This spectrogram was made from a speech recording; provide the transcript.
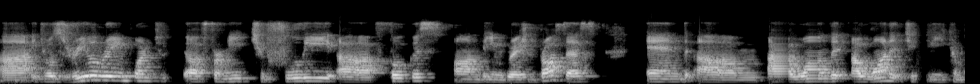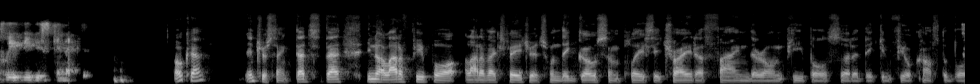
Uh, it was really, really important to, uh, for me to fully uh, focus on the immigration process, and um, I wanted I wanted to be completely disconnected. Okay, Interesting. That's that. You know, a lot of people, a lot of expatriates, when they go someplace, they try to find their own people so that they can feel comfortable.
